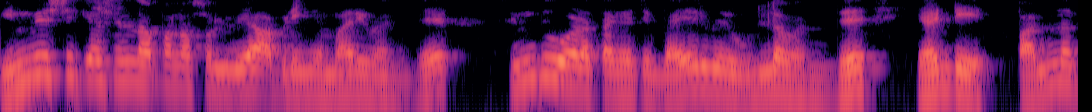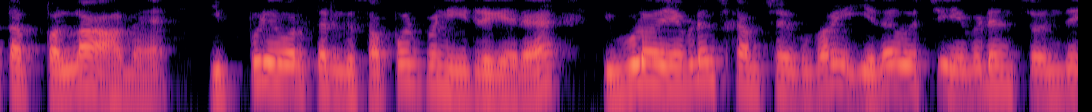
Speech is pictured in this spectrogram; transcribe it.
இன்வெஸ்டிகேஷன்லாம் பண்ண சொல்வியா அப்படிங்கிற மாதிரி வந்து சிந்துவோட தங்கச்சி பைரவி உள்ளே வந்து ஏண்டி பண்ண தப்பெல்லாம் அவன் இப்படி ஒருத்தருக்கு சப்போர்ட் பண்ணிட்டு இருக்கிற இவ்வளோ எவிடன்ஸ் காமிச்சதுக்கு அப்புறம் எதை வச்சு எவிடன்ஸ் வந்து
